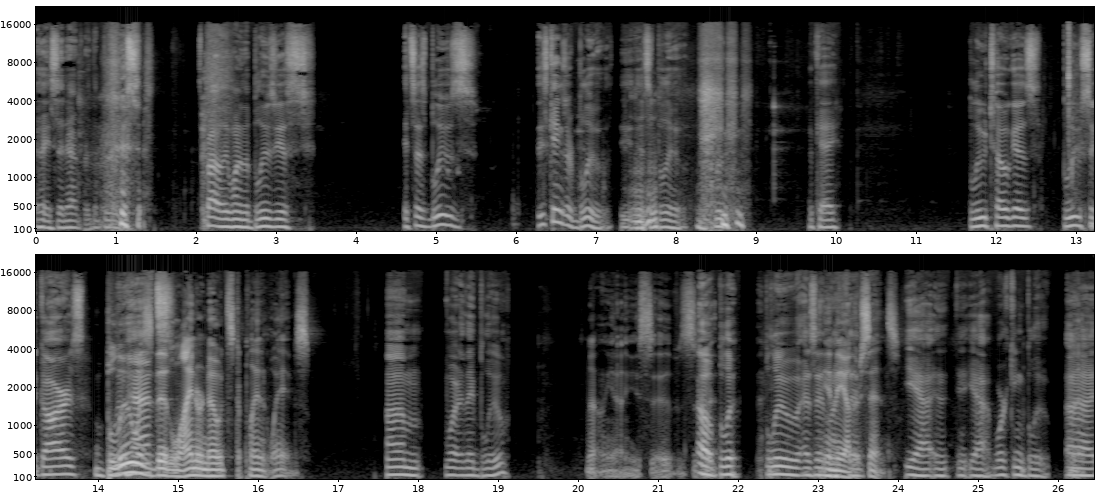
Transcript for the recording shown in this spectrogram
is it ever the blues? it's probably one of the bluesiest. It says blues. These kings are blue. It's Mhm. blue. blue. Okay. Blue togas, blue cigars. Blue is the liner notes to Planet Waves. Um, what are they blue? No, yeah, it's, it's Oh, blue, blue as in in the like other sense. Yeah, yeah, working blue. Uh,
